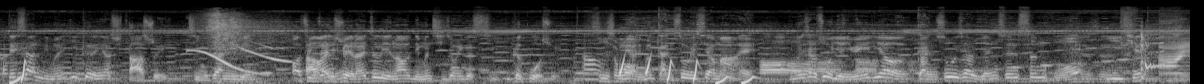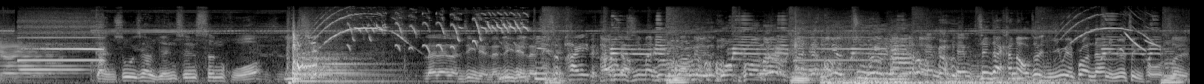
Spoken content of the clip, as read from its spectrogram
等一下你们一个人要去打水，井在那边。哦，打完水来这里，然后你们其中一个洗，一个过水。洗什么呀？你们感受一下嘛，哎，你们在做演员一定要感受一下人生生活。以前，感受一下人生生活。以前，来来冷静点，冷静点。第一次拍拍东西吗？你不知道有多破吗？你 没有注意吗？现在看到我最，因为不然等下你没有镜头，所以。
